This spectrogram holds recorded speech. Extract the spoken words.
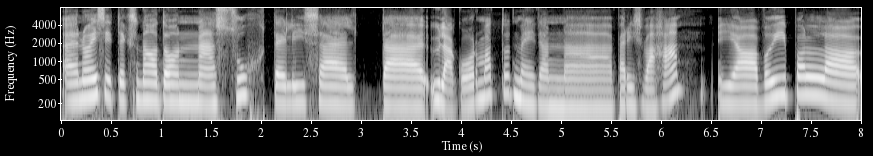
Äh, no esiteks, nad on äh, suhteliselt äh, ülekoormatud, meid on päris vähe ja võib-olla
